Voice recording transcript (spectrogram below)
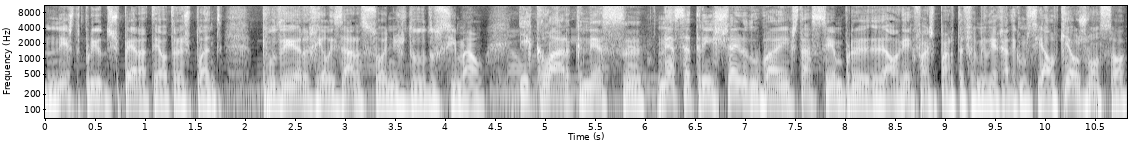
neste período de espera até ao transplante, poder realizar sonhos do, do Simão. E claro que nesse, nessa trincheira do bem está sempre eh, alguém que faz parte da família Rádio Comercial, que é o João Só,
